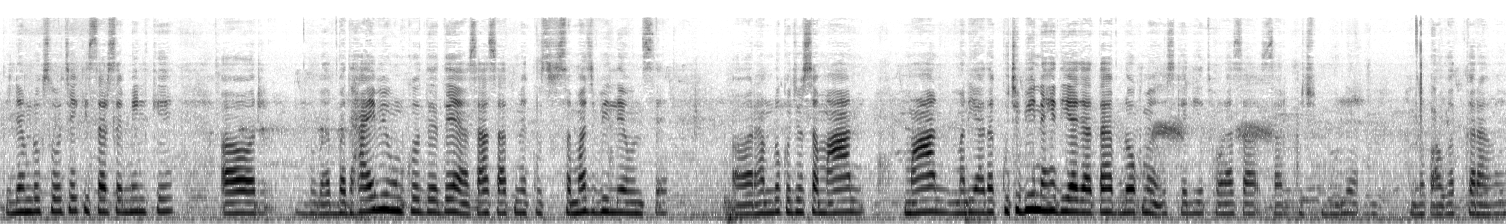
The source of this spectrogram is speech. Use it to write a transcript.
इसलिए हम लोग सोचे कि सर से मिल के और बधाई भी उनको दे दें साथ साथ में कुछ समझ भी लें उनसे। और हम लोग को जो सम्मान मान मर्यादा कुछ भी नहीं दिया जाता है ब्लॉक में उसके लिए थोड़ा सा सर कुछ बोले हम लोग अवगत करावें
